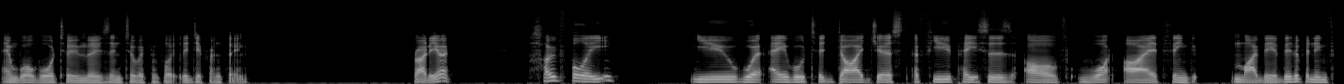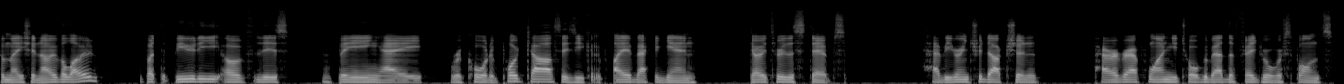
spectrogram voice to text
and World War II moves into a completely different thing. Rightio. Hopefully, you were able to digest a few pieces of what I think might be a bit of an information overload. But the beauty of this being a recorded podcast is you can play it back again, go through the steps, have your introduction. Paragraph one, you talk about the federal response.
